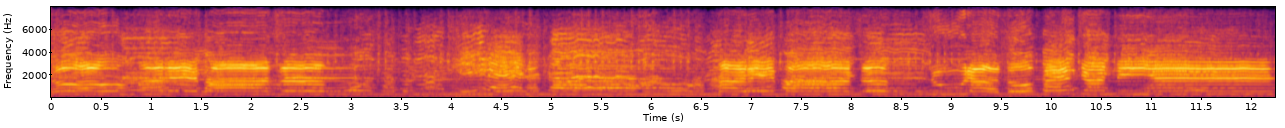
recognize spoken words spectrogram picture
ਤੋ ਆਓ ਹਮਾਰੇ ਪਾਸ। ਰਹਿਣ ਦਾ ਹਮਾਰੇ ਪਾਸ ਹੈ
